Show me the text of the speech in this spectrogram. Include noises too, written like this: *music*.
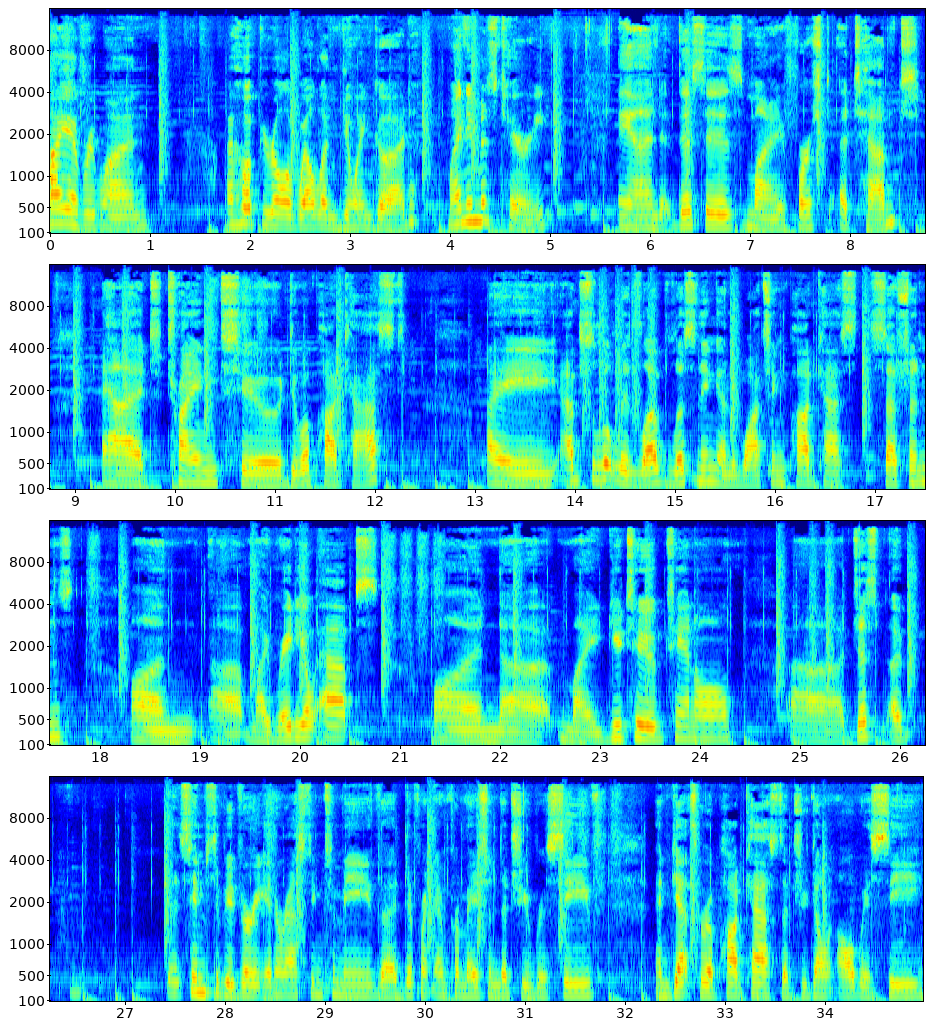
Hi, everyone. I hope you're all well and doing good. My name is Terri, and this is my first attempt at trying to do a podcast. I absolutely love listening and watching podcast sessions on uh, my radio apps, on uh, my YouTube channel. Uh, just a it seems to be very interesting to me the different information that you receive and get through a podcast that you don't always see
